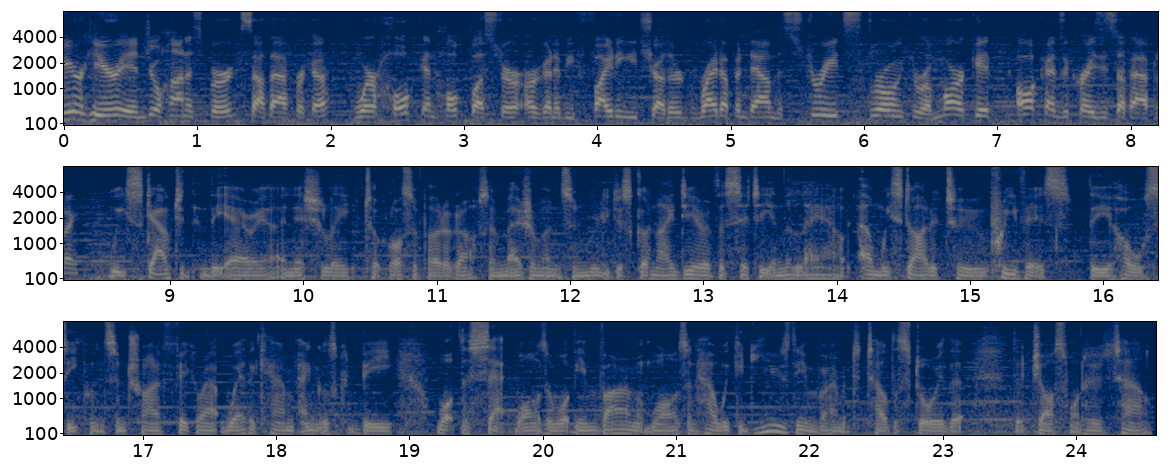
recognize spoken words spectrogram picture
We are here in Johannesburg, South Africa, where Hulk and Hulkbuster are going to be fighting each other right up and down the streets, throwing through a market, all kinds of crazy stuff happening. We scouted the area initially, took lots of photographs and measurements, and really just got an idea of the city and the layout. And we started to previs the whole sequence and try to figure out where the camera angles could be, what the set was, or what the environment was, and how we could use the environment to tell the story that, that Joss wanted to tell.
